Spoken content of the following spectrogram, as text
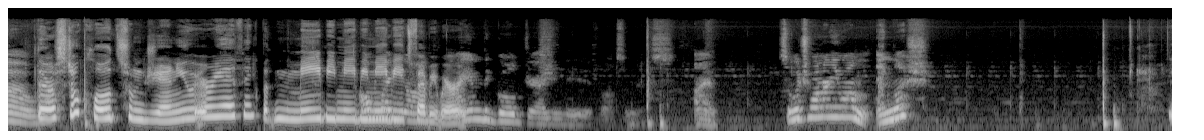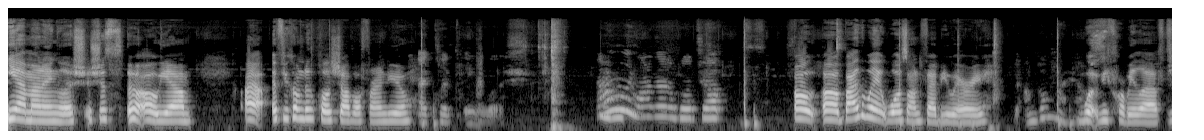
Oh, There are still clothes from January, I think, but maybe, maybe, Oh maybe it's God, I am the gold dragon dude. Awesomeness. I am. So which one are you on? English? Yeah, I'm on English. It's just, uh, oh yeah. I, if you come to the clothes shop, I'll friend you. I clicked English. I don't really want to go to the clothes shop. Oh, uh, by the way, it was on February. I'm going to my house. What before we left?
